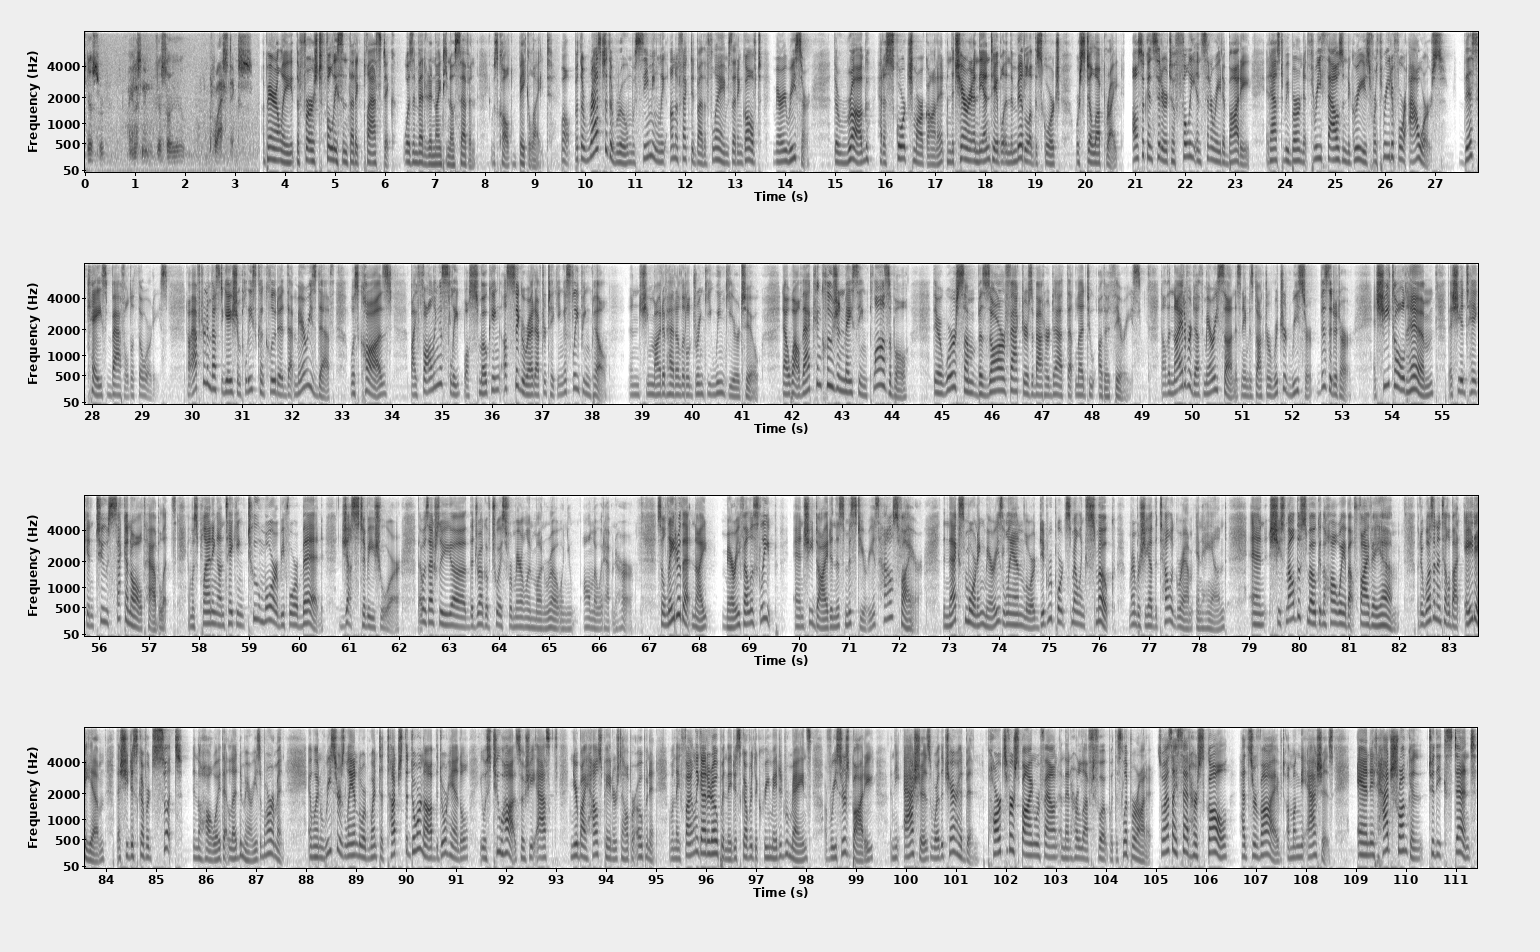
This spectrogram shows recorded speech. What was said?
Yes, sir. Are you listening? Yes, I am. Plastics. Apparently, the first fully synthetic plastic was invented in 1907. It was called Bakelite. Well, but the rest of the room was seemingly unaffected by the flames that engulfed Mary Reeser. The rug had a scorch mark on it, and the chair and the end table in the middle of the scorch were still upright. Also consider to fully incinerate a body, it has to be burned at 3,000 degrees for three to four hours. This case baffled authorities. Now, after an investigation, police concluded that Mary's death was caused by falling asleep while smoking a cigarette after taking a sleeping pill. And she might have had a little drinky winky or two. Now, while that conclusion may seem plausible, there were some bizarre factors about her death that led to other theories. Now, the night of her death, Mary's son, his name is Dr. Richard Reeser, visited her, and she told him that she had taken two Seconal tablets and was planning on taking two more before bed, just to be sure. That was actually uh, the drug of choice for Marilyn Monroe, and you all know what happened to her. So later that night, Mary fell asleep and she died in this mysterious house fire. The next morning, Mary's landlord did report smelling smoke. Remember, she had the telegram in hand, and she smelled the smoke in the hallway about 5 a.m. But it wasn't until about 8 a.m. that she discovered soot in the hallway that led to Mary's apartment. And when Reeser's landlord went to touch the doorknob, the door handle, it was too hot, so she asked nearby house painters to help her open it. And when they finally got it open, they discovered the cremated remains of Reeser's body and the ashes where the chair had been. Parts of her spine were found, and then her left foot with the slipper on it. So, as I said, her skull had survived among the ashes, and it had shrunken to the extent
